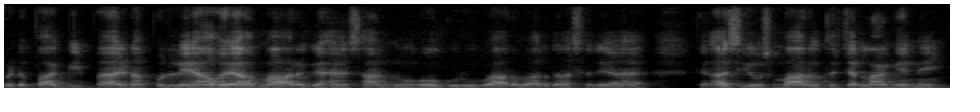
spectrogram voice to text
ਵਡਭਾਗੀ ਪਾਇਆ ਜਿਹੜਾ ਭੁੱਲਿਆ ਹੋਇਆ ਮਾਰਗ ਹੈ, ਸਾਨੂੰ ਉਹ ਗੁਰੂ ਵਾਰ-ਵਾਰ ਦੱਸ ਰਿਹਾ ਹੈ ਤੇ ਅਸੀਂ ਉਸ ਮਾਰਗ ਤੇ ਚੱਲਾਂਗੇ ਨਹੀਂ।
